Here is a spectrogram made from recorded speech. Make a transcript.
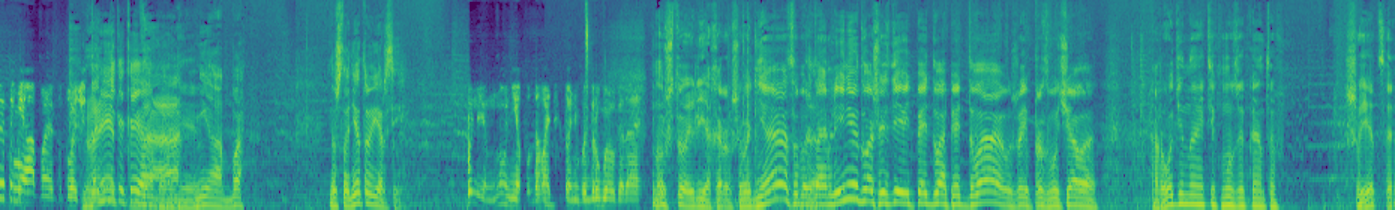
Ну, это не Аба, это точно. Да Это- никакая да, Абба, не Абба. Ну что, нету версий? Блин, ну нету, давайте кто-нибудь другой угадает. Ну что, Илья, хорошего дня. Освобождаем линию 269-5252. Уже и прозвучала родина этих музыкантов. Швеция.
